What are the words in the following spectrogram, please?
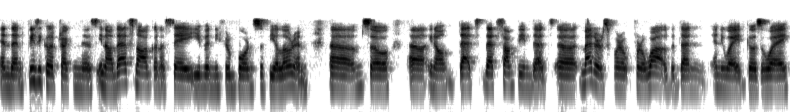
and then physical attractiveness, you know, that's not gonna stay even if you're born Sophia Loren. Um, so uh, you know that's that's something that uh, matters for for a while, but then anyway it goes away.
